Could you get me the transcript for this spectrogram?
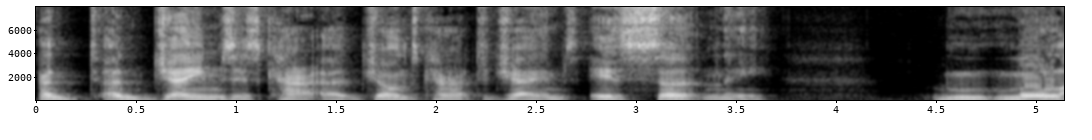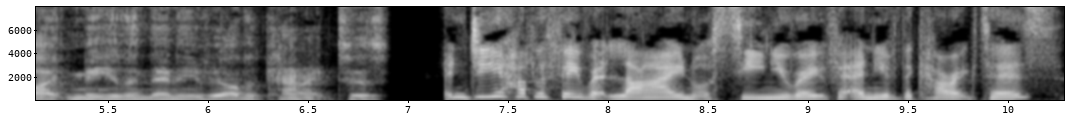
and and James's character, uh, John's character James, is certainly m- more like me than any of the other characters. And do you have a favourite line or scene you wrote for any of the characters?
